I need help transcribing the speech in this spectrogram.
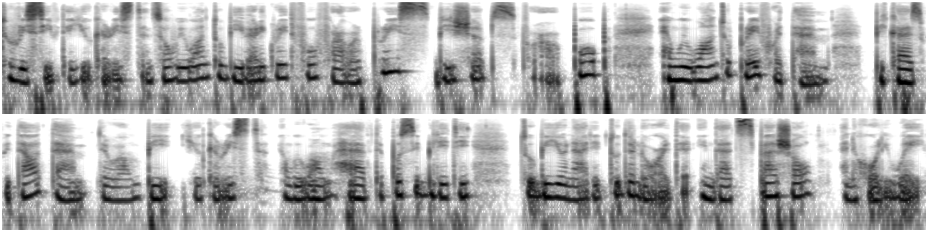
to receive the Eucharist. And so we want to be very grateful for our priests, bishops, for our Pope, and we want to pray for them because without them there won't be Eucharist and we won't have the possibility to be united to the Lord in that special and holy way.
